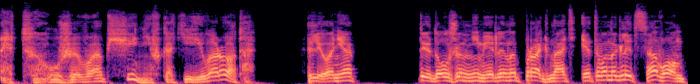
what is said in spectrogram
«Это уже вообще ни в какие ворота! Леня, ты должен немедленно прогнать этого наглеца вон!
